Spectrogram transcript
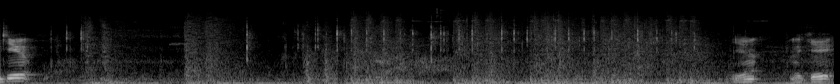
Thank you. Yeah, okay.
